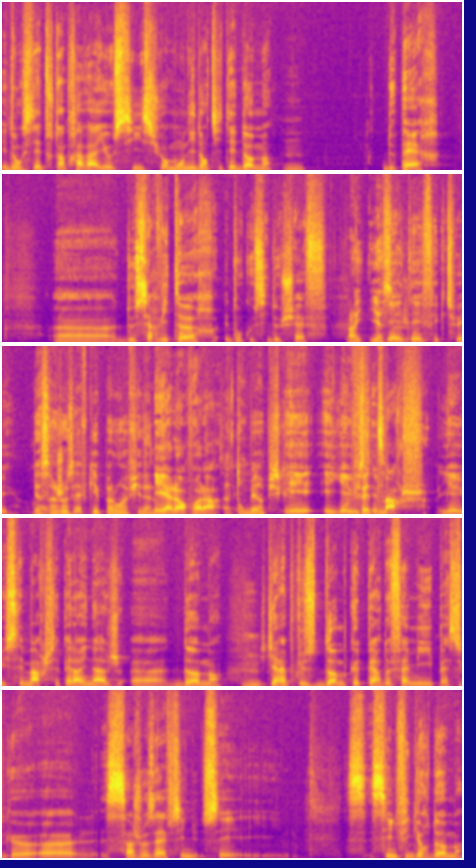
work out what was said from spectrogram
Et donc c'était tout un travail aussi sur mon identité d'homme, Mm. de père, euh, de serviteur et donc aussi de chef Alors, y a, qui a été effectué. il y a Ouais. Saint-Joseph qui est pas loin finalement. Et alors voilà. Ça tombe bien puisque. Et il y a eu ces marches, il y a eu ces marches, ces pèlerinages euh, d'hommes. Mhm. Je dirais plus d'hommes que de pères de famille parce Mhm. que euh, Saint Joseph, c'est une, figure d'homme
